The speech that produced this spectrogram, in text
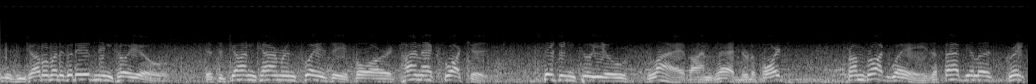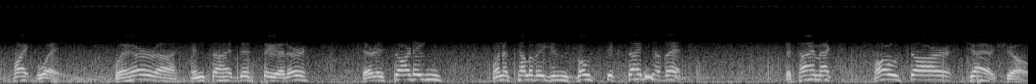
Ladies and gentlemen, a good evening to you. This is John Cameron Swayze for Timex Watches. Speaking to you live, I'm glad to report, from Broadway, the fabulous Great White Way, where uh, inside this theater there is starting one of television's most exciting events, the Timex All-Star Jazz Show.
